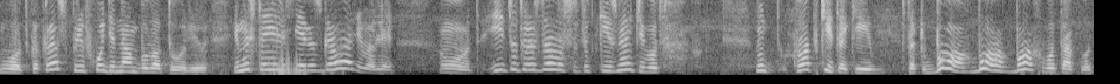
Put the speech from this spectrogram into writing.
вот, как раз при входе на амбулаторию. И мы стояли с ней, разговаривали, вот. И тут раздалось такие, знаете, вот, ну, хлопки такие, так бах, бах, бах, вот так вот.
